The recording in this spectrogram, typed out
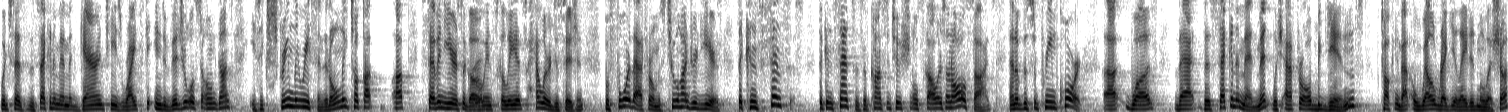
which says the Second Amendment guarantees rights to individuals to own guns, is extremely recent. It only took up up seven years ago True. in Scalia's Heller decision. Before that, for almost 200 years, the consensus, the consensus of constitutional scholars on all sides and of the Supreme Court uh, was that the Second Amendment, which after all begins talking about a well regulated militia,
